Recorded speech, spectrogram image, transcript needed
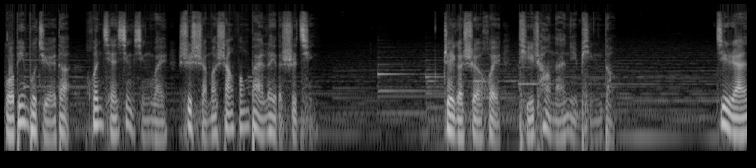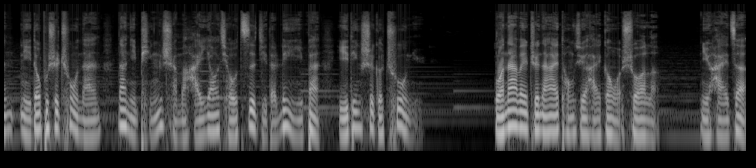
我并不觉得婚前性行为是什么伤风败类的事情。这个社会提倡男女平等。既然你都不是处男，那你凭什么还要求自己的另一半一定是个处女？我那位直男癌同学还跟我说了，女孩子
